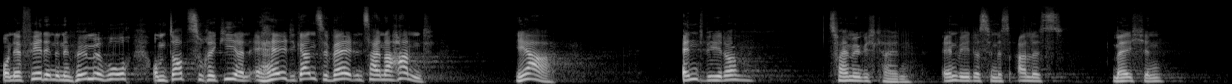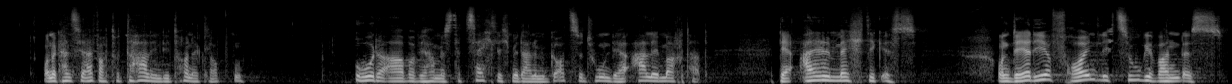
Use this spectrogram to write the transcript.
und er fährt in den Himmel hoch, um dort zu regieren. Er hält die ganze Welt in seiner Hand. Ja, entweder zwei Möglichkeiten. Entweder sind es alles Märchen und dann kannst du einfach total in die Tonne klopfen. Oder aber wir haben es tatsächlich mit einem Gott zu tun, der alle Macht hat, der allmächtig ist und der dir freundlich zugewandt ist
